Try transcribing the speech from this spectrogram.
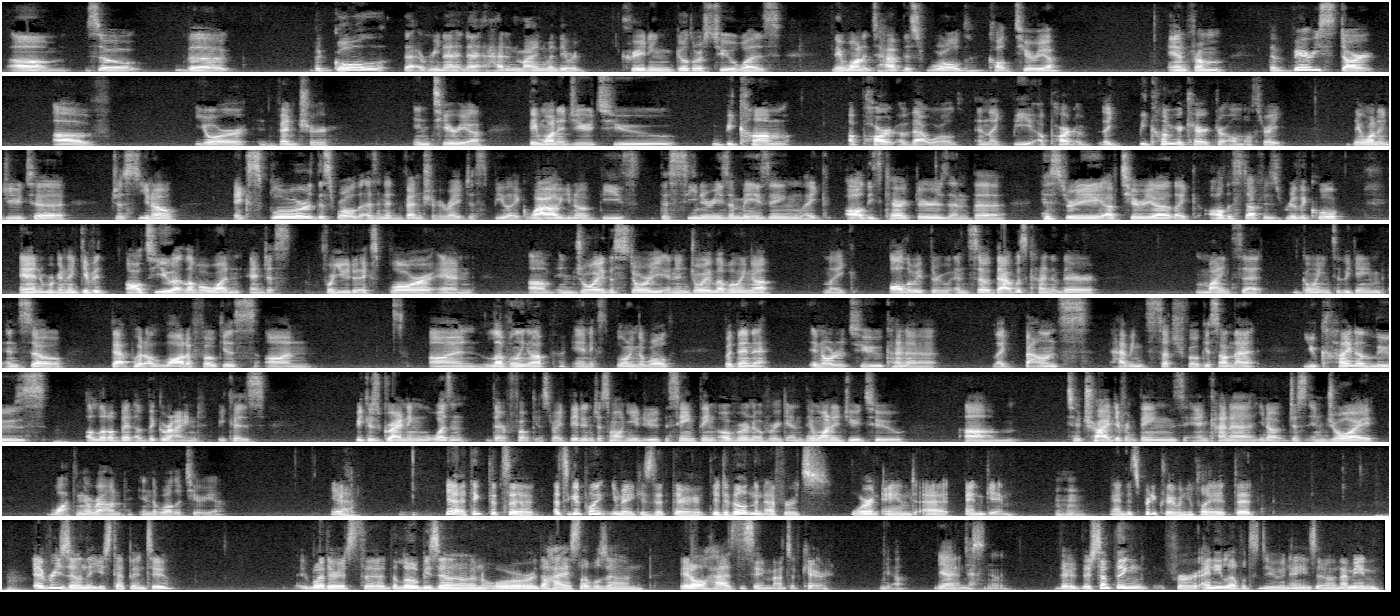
Um, so the the goal that ArenaNet had in mind when they were creating Guild Wars 2 was they wanted to have this world called Tyria. And from the very start of your adventure in Tyria, they wanted you to become a part of that world and like be a part of like become your character almost, right? They wanted you to just, you know, explore this world as an adventure, right? Just be like, wow, you know, these the scenery is amazing, like all these characters and the history of Tyria, like all this stuff is really cool. And we're gonna give it all to you at level one and just for you to explore and um, enjoy the story and enjoy leveling up like all the way through. And so that was kind of their mindset going into the game. And so that put a lot of focus on on leveling up and exploring the world. But then in order to kind of like balance having such focus on that, you kind of lose a little bit of the grind because because grinding wasn't their focus, right? They didn't just want you to do the same thing over and over again. They wanted you to um, to try different things and kind of you know just enjoy walking around in the world of Tyria. Yeah, yeah. I think that's a that's a good point you make. Is that their their development efforts weren't aimed at endgame, hmm and it's pretty clear when you play it that every zone that you step into, whether it's the the lobby zone or the highest level zone, it all has the same amount of care. Yeah, yeah, And- definitely. There, there's something for any level to do in any zone. I mean,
